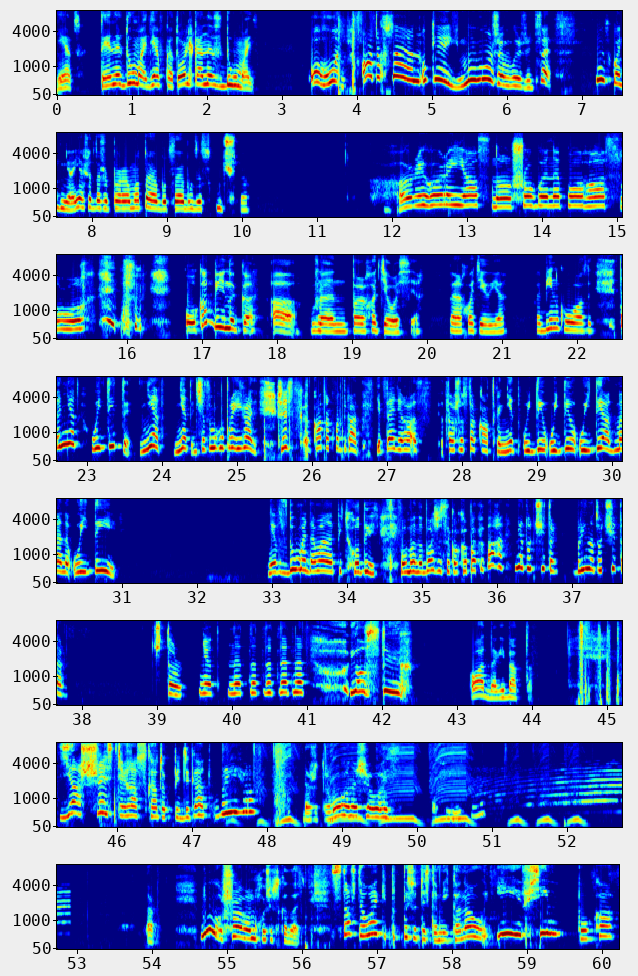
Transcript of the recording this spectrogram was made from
Нет, ти не думай, девка, только не вздумай. Огонь! А, так все, окей, ми можемо вижити. Це близько дня. Я ще даже перемотаю, бо це буде скучно. Гори, гори ясно, щоб не погасло. О, кабінка. А, вже перехотілося. Перехотів я. Кабинку лазать. Да нет, уйди ты. Нет, нет, я сейчас могу проиграть. 6 ката квадрат. Я 5 раз. Це шоста катка. Нет, уйди, уйди, уйди від мене, уйди. Не вздумай до мене підходить. У мене бачиться як хп. А, нет, тут читер. Блін, тут читер. Читер. Нет, нет, нет, нет, нет, нет. Я встиг. Ладно, ребята. Я 6 раз каток подряд выиграл. Даже тревога началась. Офигительно. Так. Ну, що я вам хочу сказати? Ставте лайки, підписуйтесь на мій канал і всім пока.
